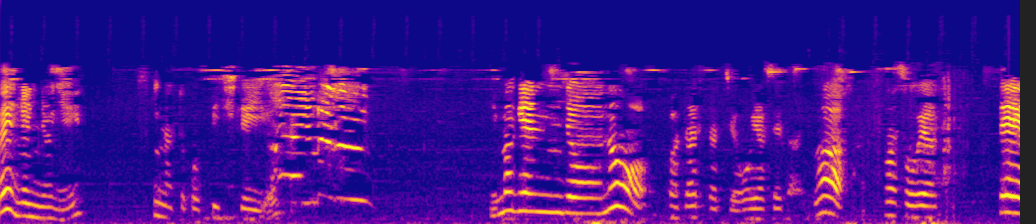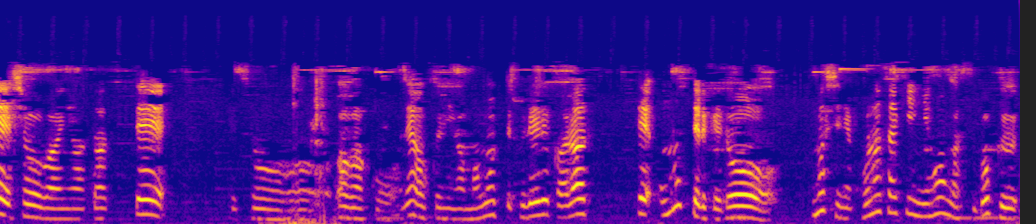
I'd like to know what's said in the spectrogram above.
え、なになに好きなとこピッしていいよ。今現状の私たち親世代は、まあそうやって生涯にわたって、えっと、我が子をね、お国が守ってくれるからって思ってるけど、もしね、この先日本がすごく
